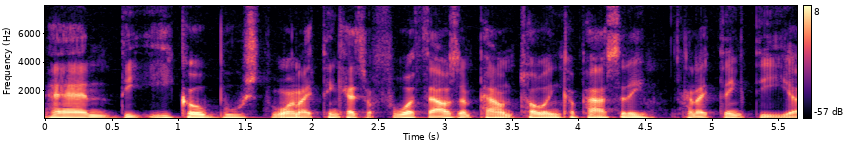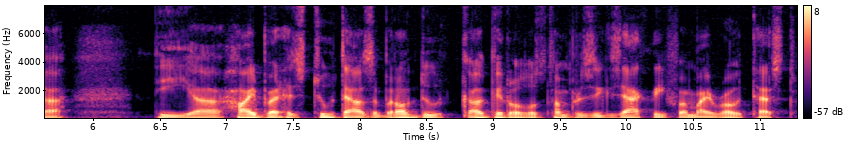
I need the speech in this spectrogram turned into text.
And the EcoBoost one, I think, has a 4,000 pound towing capacity. And I think the uh, the uh, hybrid has 2,000, but I'll do I'll get all those numbers exactly for my road test.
